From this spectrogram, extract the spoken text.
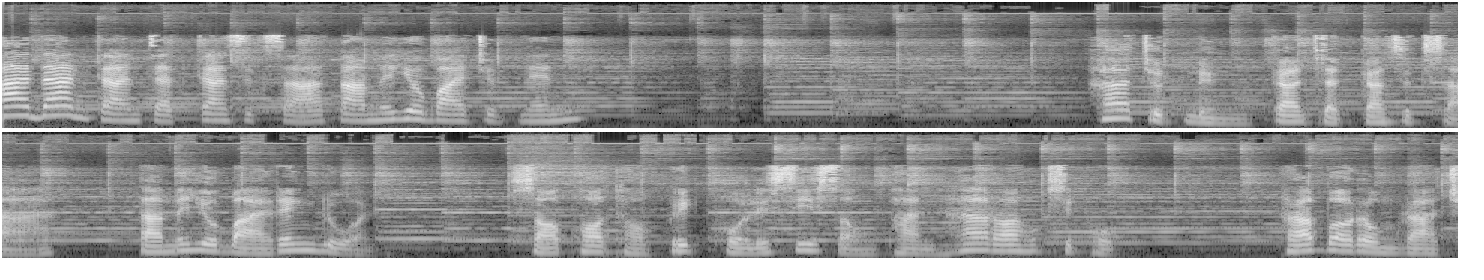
5 ด้านการจัดการศึกษาตามนโยบายจุดเน้น 5.1 การจัดการศึกษา ตามนโยบายเร่งด่วน สพทควิดโพลิซี2566 พระบรมราโช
